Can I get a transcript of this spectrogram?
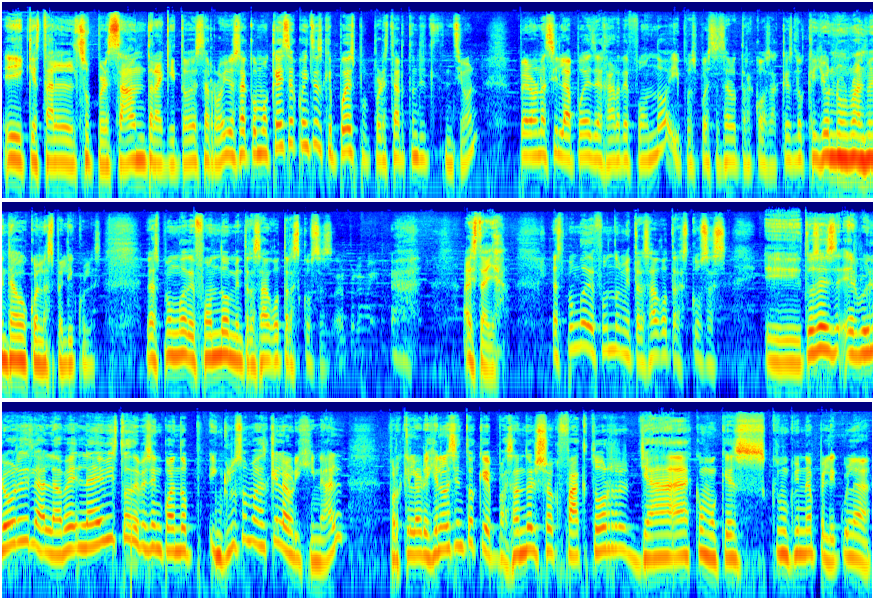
y que está el super soundtrack y todo ese rollo. O sea, como que hay secuencias que puedes prestar tantita atención, pero aún así la puedes dejar de fondo y pues puedes hacer otra cosa, que es lo que yo normalmente hago con las películas. Las pongo de fondo mientras hago otras cosas. Ah, Ahí está ya. Las pongo de fondo mientras hago otras cosas. Eh, entonces, el Reloaded la, la he visto de vez en cuando, incluso más que la original. Porque la original siento que pasando el shock factor ya como que es como que una película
